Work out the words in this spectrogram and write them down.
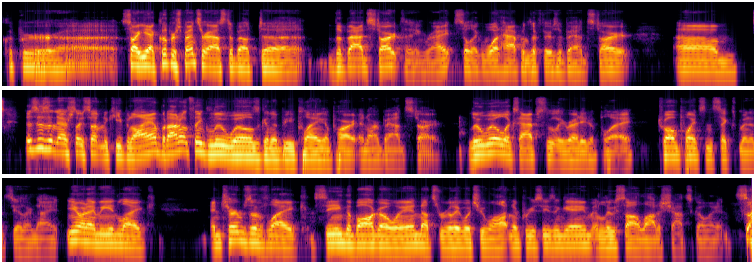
Clipper? Uh, sorry, yeah, Clipper Spencer asked about uh, the bad start thing, right? So, like, what happens if there's a bad start? Um, this isn't necessarily something to keep an eye on, but I don't think Lou Will is going to be playing a part in our bad start. Lou Will looks absolutely ready to play. 12 points in six minutes the other night. You know what I mean? Like, in terms of like seeing the ball go in, that's really what you want in a preseason game. And Lou saw a lot of shots go in. So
